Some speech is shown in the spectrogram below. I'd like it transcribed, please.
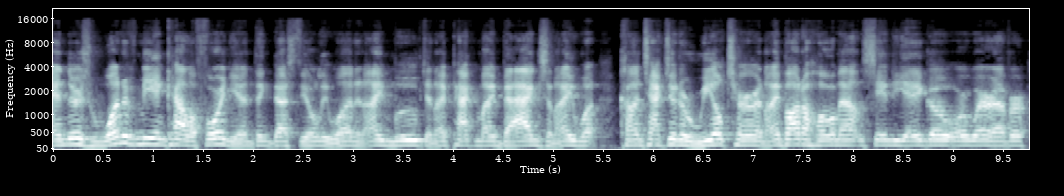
and there's one of me in California and think that's the only one, and I moved and I packed my bags and I w- contacted a realtor and I bought a home out in San Diego or wherever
